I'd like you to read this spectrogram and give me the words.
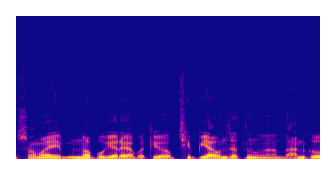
समय नपुगेर अब त्यो छिपिया हुन्छ धानको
